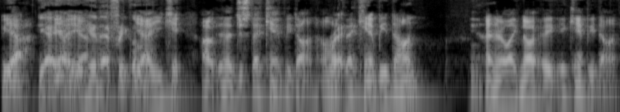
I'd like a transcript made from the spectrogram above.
Yeah, Yeah, yeah, you hear that frequently. Yeah, you can't. Uh, that just that can't be done. I'm Right. like, that can't be done. And they're like, no, it, it can't be done.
